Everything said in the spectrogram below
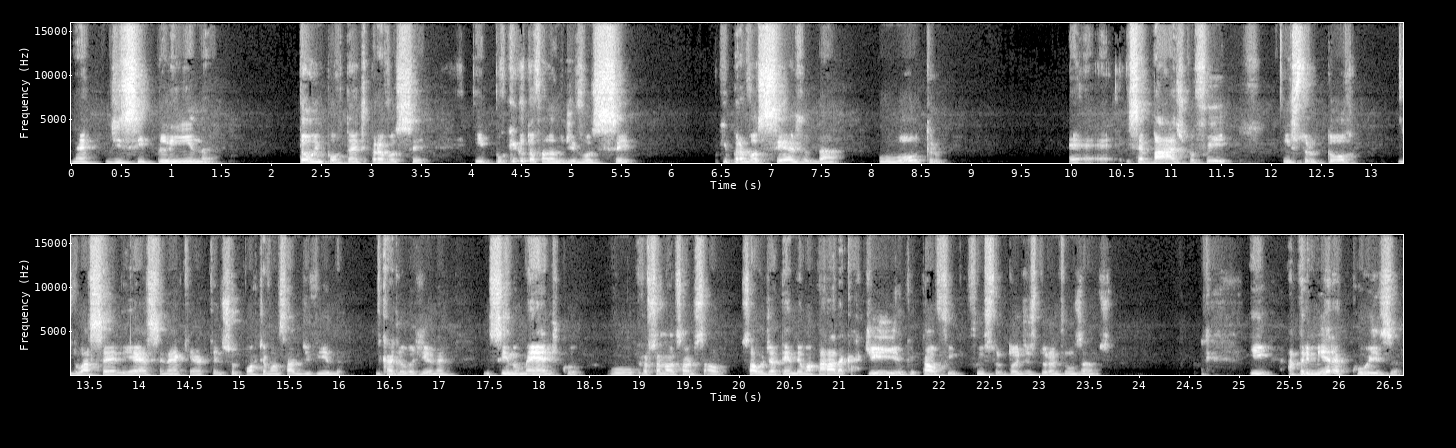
né? disciplina. Tão importante para você. E por que, que eu estou falando de você? Porque para você ajudar o outro, é, é, isso é básico. Eu fui instrutor do ACLS, né, que é aquele suporte avançado de vida de cardiologia, né, ensino médico o profissional de saúde, saúde atendeu uma parada cardíaca e tal, fui, fui instrutor disso durante uns anos. E a primeira coisa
